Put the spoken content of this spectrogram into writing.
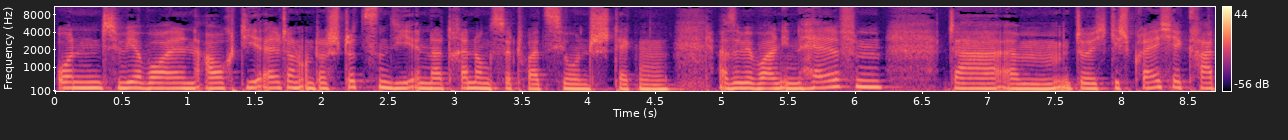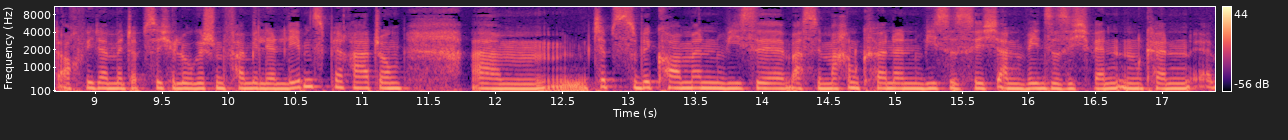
und wir wollen auch die Eltern unterstützen, die in einer Trennungssituation stecken. Also wir wollen ihnen helfen, da ähm, durch Gespräche, gerade auch wieder mit der psychologischen Familienlebensberatung, ähm, Tipps zu bekommen, wie sie, was sie machen können, wie sie sich, an wen sie sich wenden können. Äh,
